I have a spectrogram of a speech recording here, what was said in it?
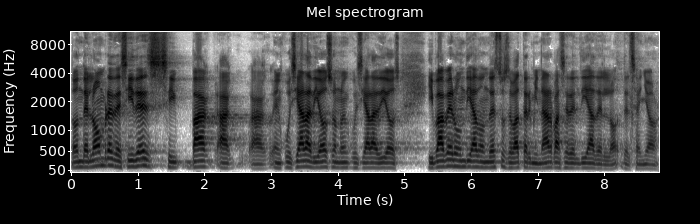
donde el hombre decide si va a enjuiciar a Dios o no enjuiciar a Dios. Y va a haber un día donde esto se va a terminar, va a ser el día del, Señor.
